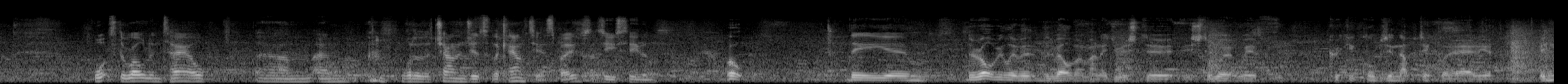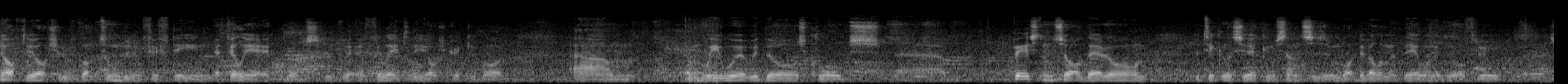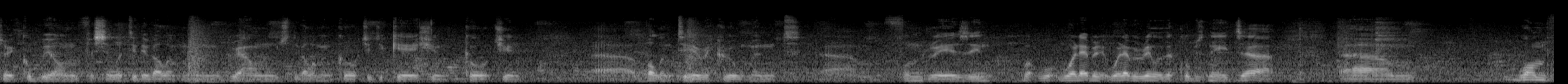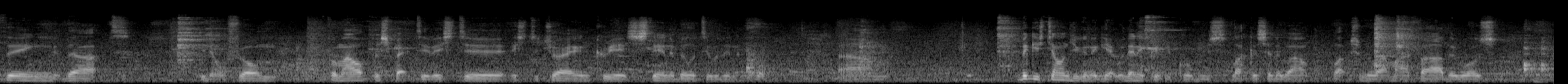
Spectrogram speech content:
what's the role entail, um, and what are the challenges for the county? I suppose as you see them. Well, the um, the role really of the development manager is to is to work with cricket clubs in that particular area. In North Yorkshire, we've got 215 affiliated clubs affiliated to the Yorkshire Cricket Board. Um, and we work with those clubs uh, based on sort of their own particular circumstances and what development they want to go through. So it could be on facility development, grounds development, coach education, coaching, uh, volunteer recruitment, um, fundraising, whatever whatever really the club's needs are. Um, one thing that you know from from our perspective is to is to try and create sustainability within the club. Um, biggest challenge you're going to get with any cricket club is, like I said about like somebody like my father was,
